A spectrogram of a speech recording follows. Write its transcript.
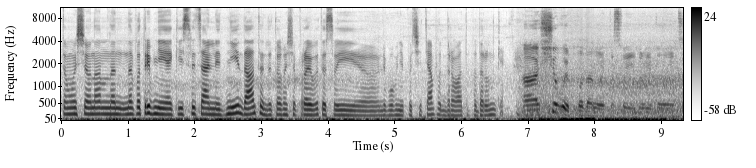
Тому що нам не, потрібні якісь спеціальні дні дати для того, щоб проявити свої е, любовні почуття, подарувати подарунки. А що ви подаруєте своїй другій половинці?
